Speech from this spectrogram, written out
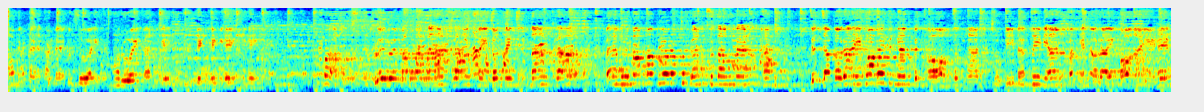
อเป็นแฟนคุณแม่คนสวยรวยทันเก่งเฮงเฮงเฮงเฮงมารวยรวยปังปังนะครับไม่จนไม่เจ็บนะครับแบมือมามาเพียวรับทุกครั้งสตางค์แบงค์พัน จะจับอะไรขอให้เป็นเงินเป็นทองทุกงาน โชคดีแบบไม่มีอันฝันเห็นอะไรขอให้เห็น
